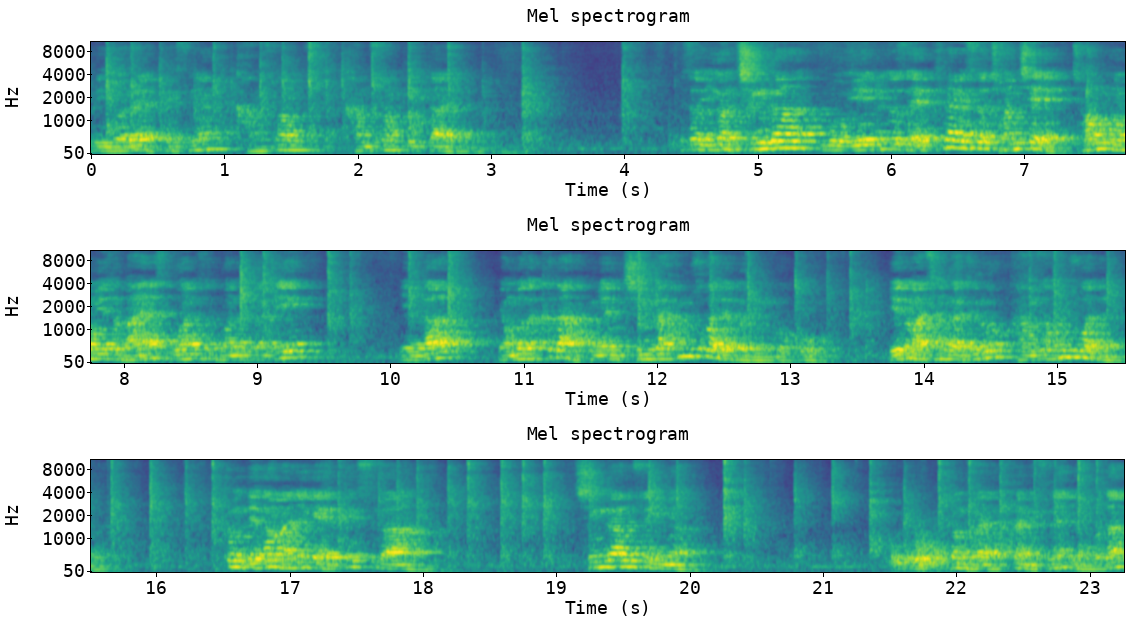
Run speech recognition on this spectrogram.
우리 이거를 fx는 감소한 게 있다 이런 거예요. 그래서 이건 증가 뭐 예를 들어서 fx가 전체 전 범위에서 마이너스 무한에서 무한대까지 얘가 0보다 크다 그러면 증가 함수가 되버리는 거고 얘도 마찬가지로 감소 함수가 되는 거예요. 그럼 내가 만약에 fx가 증가 함수이면 그럼 뭐야 fx는 0보다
